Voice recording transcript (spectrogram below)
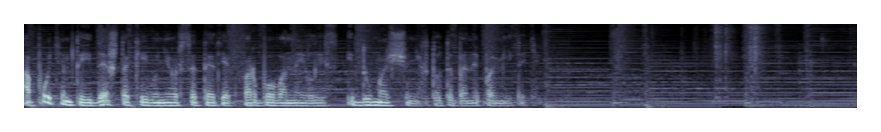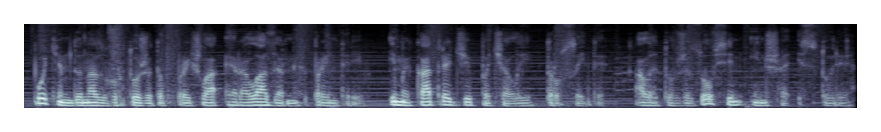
А потім ти йдеш такий в університет, як фарбований лис, і думаєш, що ніхто тебе не помітить. Потім до нас в гуртожиток прийшла ера лазерних принтерів, і ми картриджі почали трусити. Але то вже зовсім інша історія.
